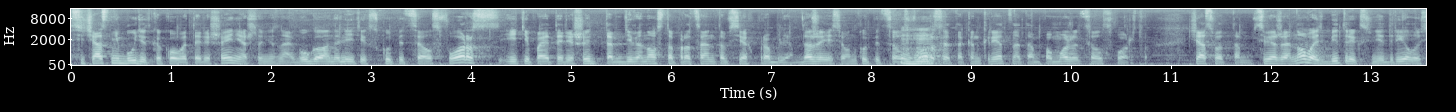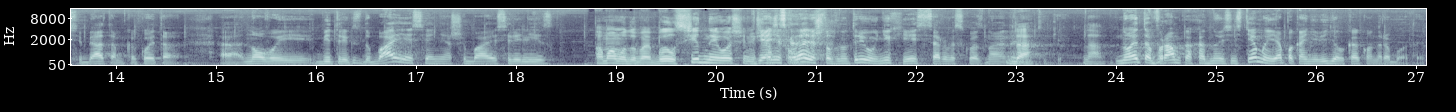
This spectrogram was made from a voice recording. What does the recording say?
сейчас не будет какого-то решения, что, не знаю, Google Analytics купит Salesforce, и типа это решит там 90% всех проблем. Даже если он купит Salesforce, mm-hmm. это конкретно там поможет Salesforce. Сейчас вот там свежая новость, Bittrex внедрил у себя там какой-то э, новый Bittrex Dubai, если я не ошибаюсь, релиз. По-моему, Дубай. Был Сидней осенью. Где они сказали, что внутри у них есть сервис сквозной аналитики. Да, да. Но это в рамках одной системы, я пока не видел, как он работает.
